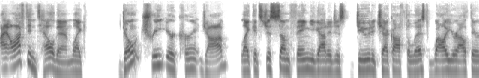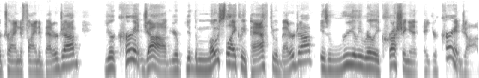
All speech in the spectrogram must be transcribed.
I often tell them like, don't treat your current job like it's just something you got to just do to check off the list while you're out there trying to find a better job. Your current job your, the most likely path to a better job is really really crushing it at your current job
